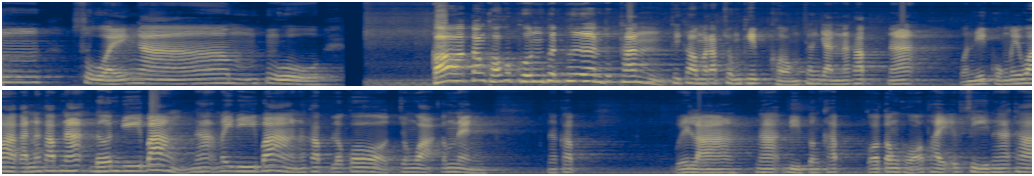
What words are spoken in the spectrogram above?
นสวยงาม โอ้โห ก็ต้องขอขอบคุณเพื่อนๆ ทุกท่านที่เข้ามารับชมคลิปของช่างยันนะครับนะ วันนี้คงไม่ว่ากันนะครับนะ เดินดีบ้างนะ ไม่ดีบ้างนะครับ แล้วก็จังหวะตำแหน่งนะครับ เวลานะบีบบังคับ ก็ต้องขออภัย FC นะฮะถ้า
